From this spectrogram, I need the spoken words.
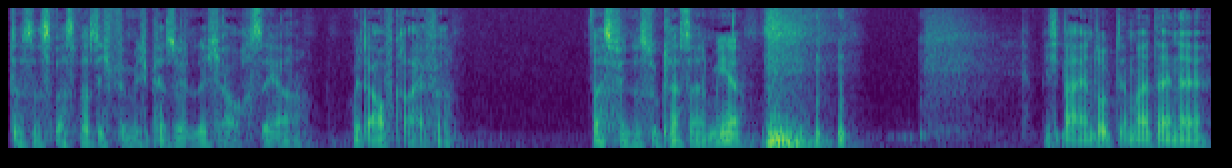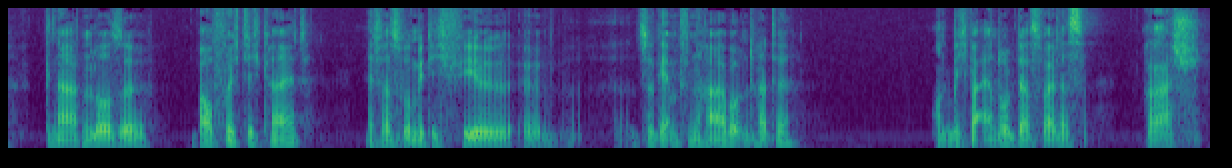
Das ist was, was ich für mich persönlich auch sehr mit aufgreife. Was findest du klasse an mir? mich beeindruckt immer deine gnadenlose Aufrichtigkeit, etwas, womit ich viel äh, zu kämpfen habe und hatte. Und mich beeindruckt das, weil das rasch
